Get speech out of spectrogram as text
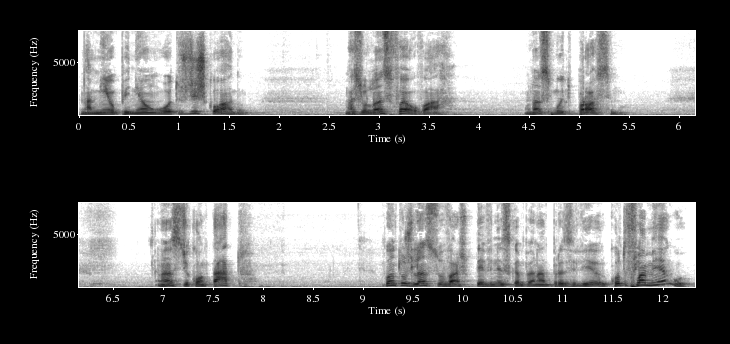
Na minha opinião, outros discordam. Mas o lance foi ao VAR. Um lance muito próximo. Lance de contato. Quantos lances o Vasco teve nesse Campeonato Brasileiro? Contra o Flamengo.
